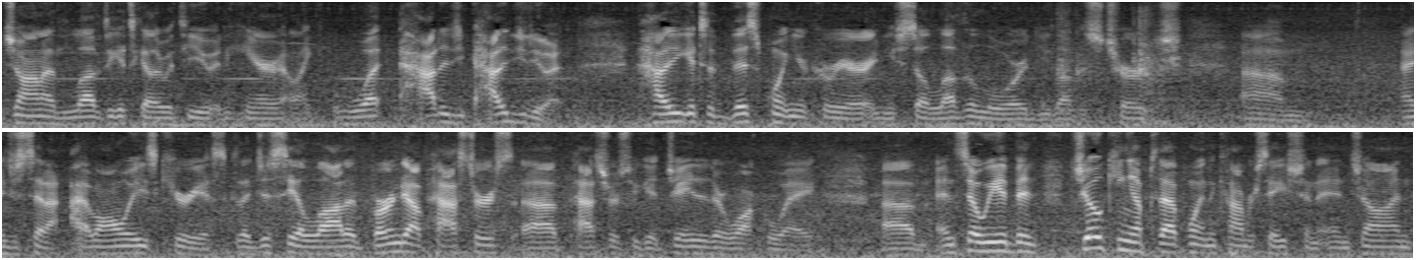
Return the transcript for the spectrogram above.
John, I'd love to get together with you and hear like what, how did you, how did you do it? How do you get to this point in your career and you still love the Lord, you love His church? Um, and I just said, I, am always curious because I just see a lot of burned out pastors, uh, pastors who get jaded or walk away. Um, and so we had been joking up to that point in the conversation, and John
